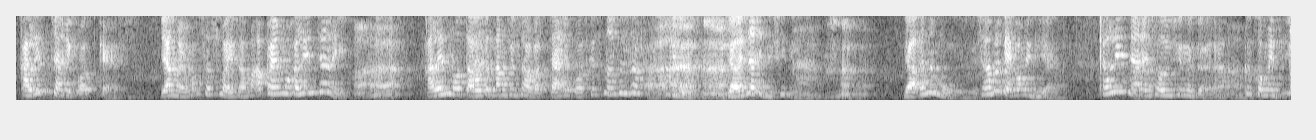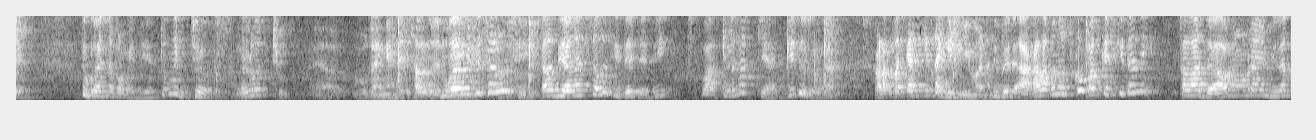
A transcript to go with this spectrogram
kalian cari podcast yang memang sesuai sama apa yang mau kalian cari. Ah, kalian mau tahu tentang filsafat? Cari podcast tentang filsafat. Gitu. Jangan cari di sini nggak akan nemu sama kayak komedian kalian nyari solusi negara ke komedian tugasnya komedian tuh ngejokes ngelucu ya, bukan ngasih solusi. bukan ngasih solusi kalau dia ngasih solusi dia jadi wakil rakyat gitu loh kan Kalau podcast kita gini gimana? kalau menurutku podcast kita nih kalau ada orang-orang yang bilang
